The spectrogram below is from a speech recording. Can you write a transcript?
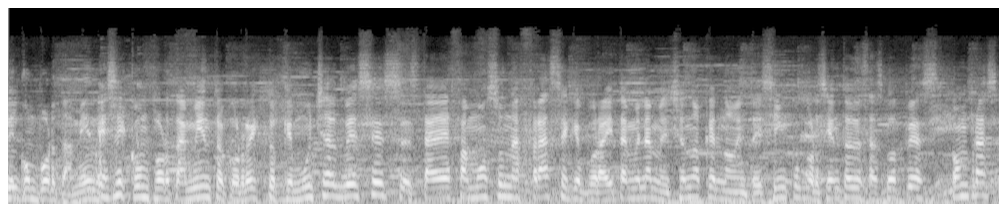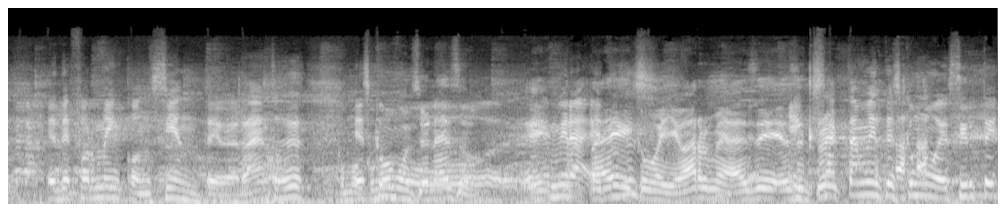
Ese comportamiento. ese comportamiento correcto, que muchas veces está de famosa una frase que por ahí también la menciono, que el 95% de esas copias, compras es de forma inconsciente, ¿verdad? Entonces, ¿Cómo, es cómo como, funciona eso? Eh, Eh, mira, entonces, como llevarme a ese, ese trip. exactamente, es como decirte,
